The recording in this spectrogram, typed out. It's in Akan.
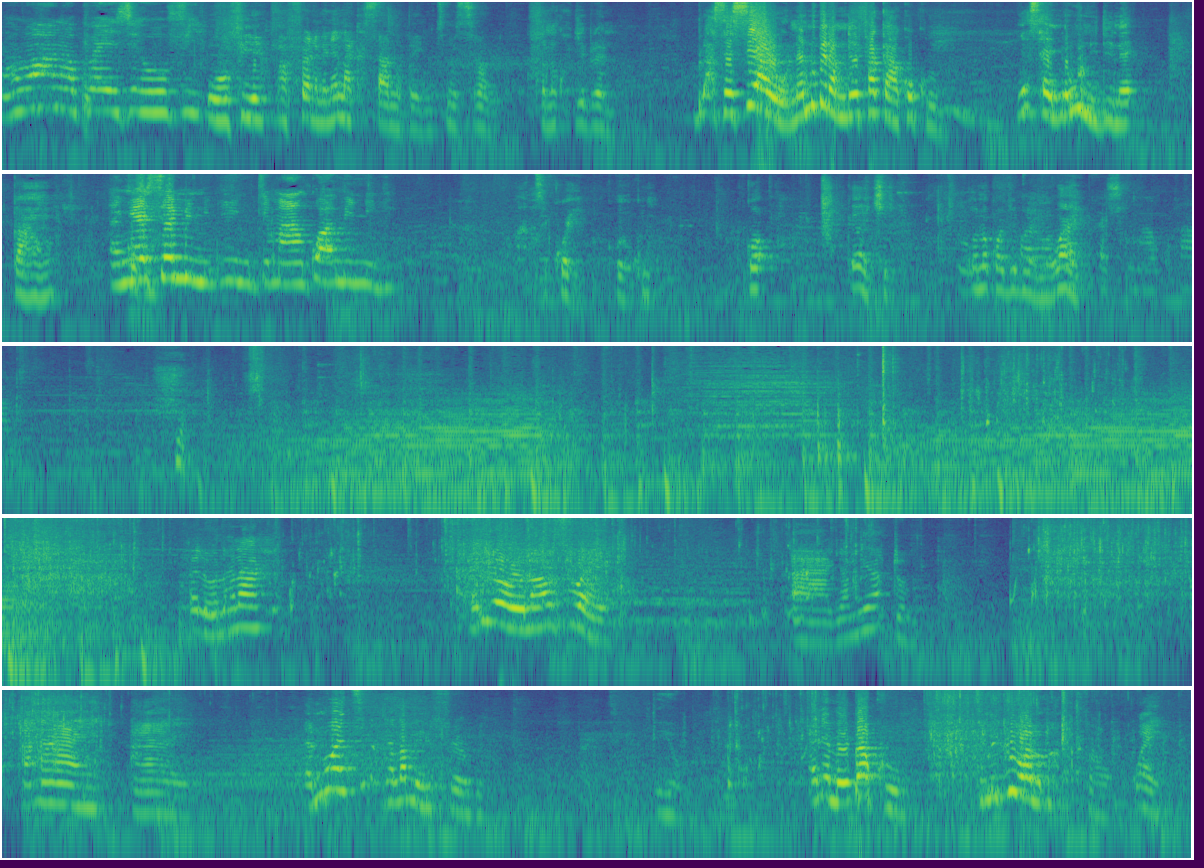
Na wo anɔpa yi sɛ wo fi. Wɔ fie mafrɛ no me ne no akasa anɔpa yi nti mesrɛ wo fa no kɔgye brɛ no bra sɛsi a o nanu bi na mede fa kaa kɔ kurom nyɛ sɛ ɛnyɛ wo ne di nɛ ka ho. Ɛnyɛ sɛ me ne di nti mankɔ a me ne di. Ate kɔe kɔku kɔ kɔ akyiri kɔ no kɔgye brɛ no wae. Hello, Nana. Hello, nanso ɛ. Ah, nyame adom. Ai, ai. Ɛno anti na na mefrɛ wo. Yo. Ɛnna mebɛkoro. Ti medu hɔ no ma fa wo. Wai.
